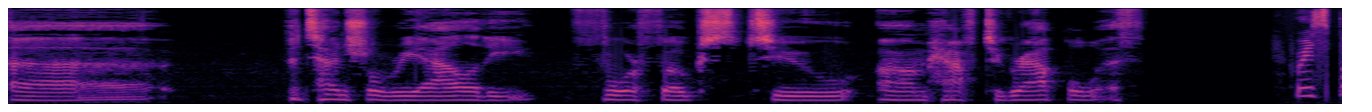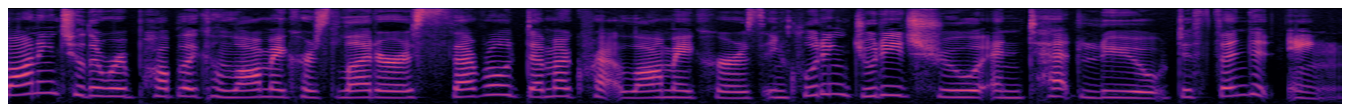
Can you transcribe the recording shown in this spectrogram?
uh, potential reality for folks to um, have to grapple with. Responding to the Republican lawmakers' letter, several Democrat lawmakers, including Judy Chu and Ted Lieu, defended Ng.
